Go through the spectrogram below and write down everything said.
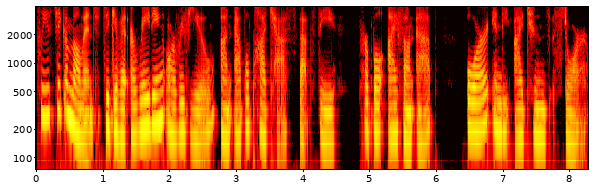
please take a moment to give it a rating or review on Apple Podcasts. That's the purple iPhone app or in the iTunes store.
